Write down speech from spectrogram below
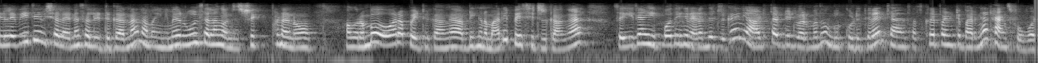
இதில் விஜய் விஷால் என்ன சொல்லிட்டு இருக்காருன்னா நம்ம இனிமேல் ரூல்ஸ் எல்லாம் கொஞ்சம் ஸ்ட்ரிக்ட் பண்ணணும். அவங்க ரொம்ப ஓவராக போயிட்டு இருக்காங்க அப்படிங்கிற மாதிரி பேசிட்டு இருக்காங்க. ஸோ இதான் இப்போதைக்கு நடந்துட்டு இருக்கு. இனி அடுத்த அப்டேட் வரும்போது உங்களுக்கு கொடுக்குறேன். சேனல் சப்ஸ்கிரைப் பண்ணிட்டு பாருங்கள் தேங்க்ஸ் ஃபார்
